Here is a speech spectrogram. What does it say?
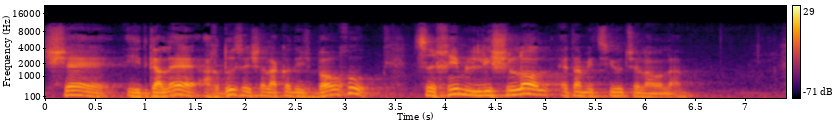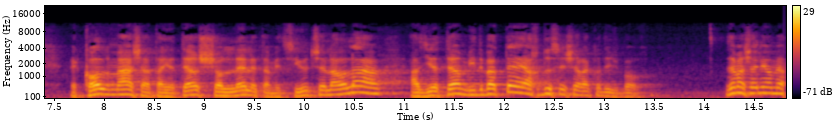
שיתגלה אחדוסי של הקדוש ברוך הוא, צריכים לשלול את המציאות של העולם. וכל מה שאתה יותר שולל את המציאות של העולם, אז יותר מתבטא אחדוסי של הקדוש ברוך הוא. זה מה שאני אומר.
